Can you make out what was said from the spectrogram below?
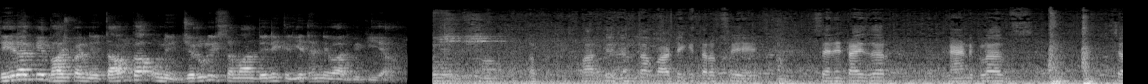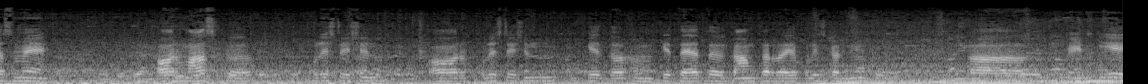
देहरा के भाजपा नेताओं का उन्हें ज़रूरी सम्मान देने के लिए धन्यवाद भी किया। भारतीय जनता पार्टी की तरफ़ से सैनिटाइजर हैंड ग्लव्स चश्मे और मास्क पुलिस स्टेशन और पुलिस स्टेशन के के तहत काम कर रहे पुलिस कर्मियों को भेंट किए।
